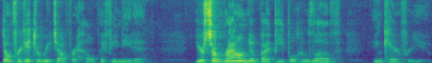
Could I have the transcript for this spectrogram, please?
Don't forget to reach out for help if you need it. You're surrounded by people who love and care for you.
